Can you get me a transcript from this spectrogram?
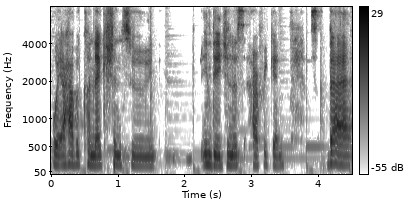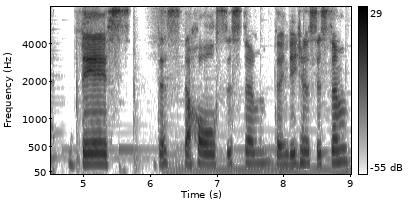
where i have a connection to indigenous african that this this the whole system the indigenous system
